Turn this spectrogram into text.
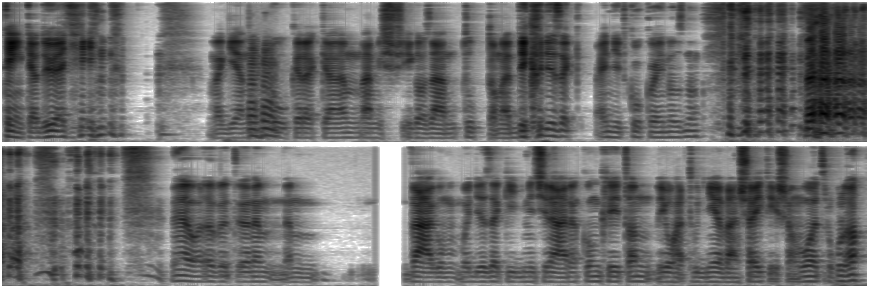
ténykedő egyén meg ilyen uh-huh. brókerekkel nem, nem is igazán tudtam eddig, hogy ezek ennyit kokainoznak. nem, alapvetően nem, nem vágom, hogy ezek így mit csinálnak konkrétan. Jó, hát úgy nyilván sejtésem volt róla,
